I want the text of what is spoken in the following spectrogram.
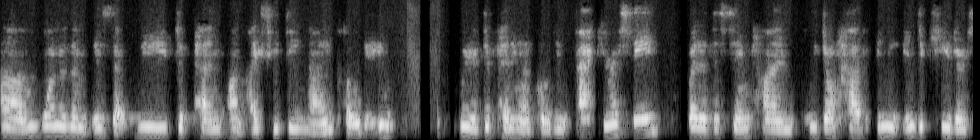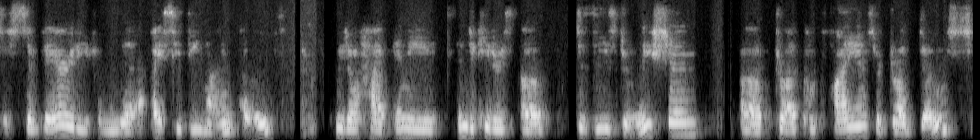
um, one of them is that we depend on ICD-9 coding. We are depending on coding accuracy but at the same time, we don't have any indicators of severity from the ICD 9 codes. We don't have any indicators of disease duration, of drug compliance or drug dose.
